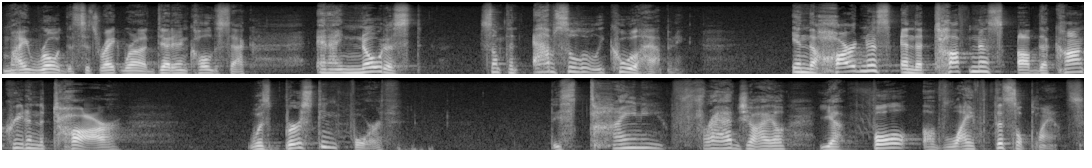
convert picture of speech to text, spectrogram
my road that sits right, we're on a dead end cul de sac and I noticed something absolutely cool happening. In the hardness and the toughness of the concrete and the tar was bursting forth these tiny, fragile, yet full of life thistle plants.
